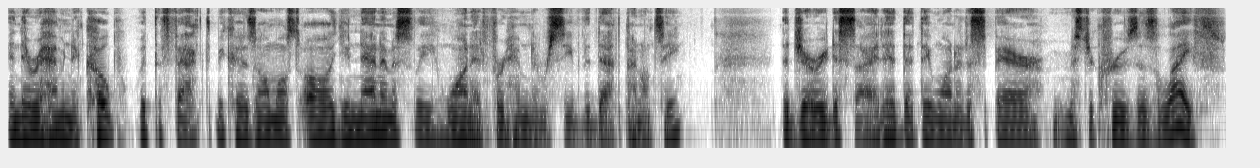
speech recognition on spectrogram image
And they were having to cope with the fact because almost all unanimously wanted for him to receive the death penalty the jury decided that they wanted to spare Mr. Cruz's life,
